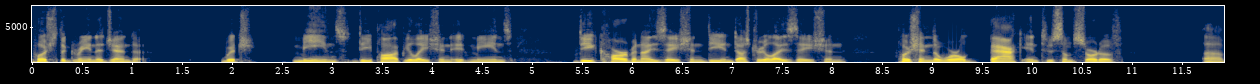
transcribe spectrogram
push the green agenda, which means depopulation. It means decarbonization, deindustrialization, pushing the world back into some sort of uh,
